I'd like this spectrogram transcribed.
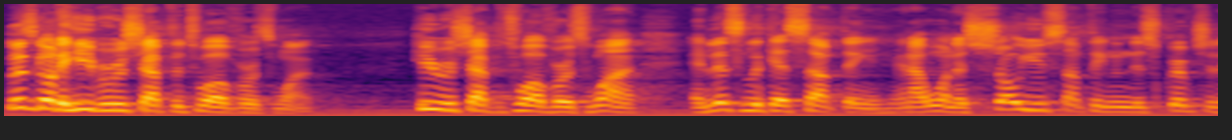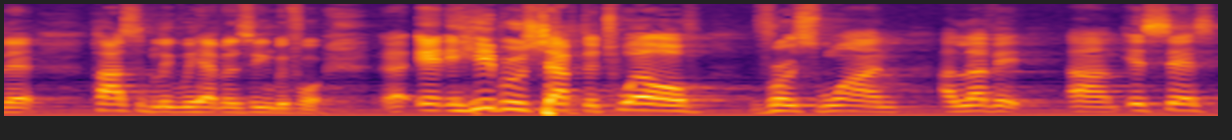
Let's go to Hebrews chapter 12, verse 1. Hebrews chapter 12, verse 1, and let's look at something. And I want to show you something in the scripture that possibly we haven't seen before. Uh, in Hebrews chapter 12, verse 1, I love it. Um, it says,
